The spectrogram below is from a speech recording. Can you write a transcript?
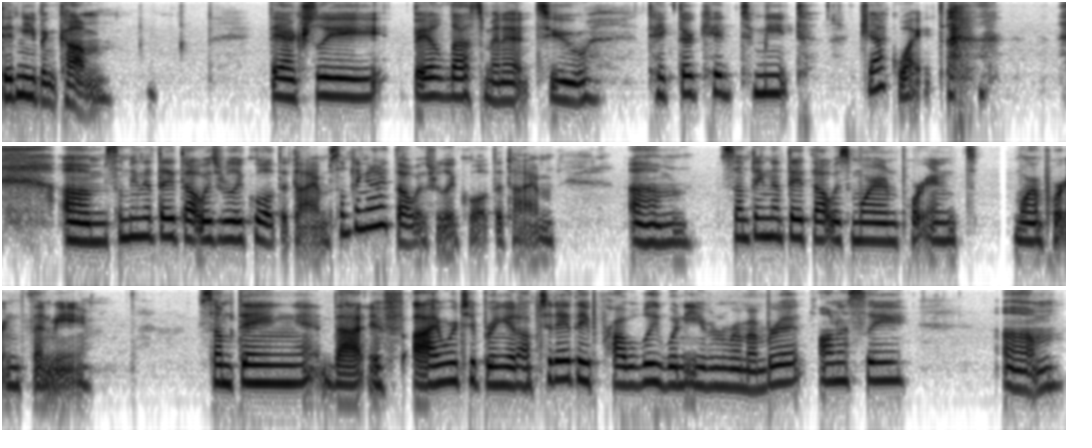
didn't even come. They actually bailed last minute to take their kid to meet Jack White. Um, something that they thought was really cool at the time, something I thought was really cool at the time, um, something that they thought was more important more important than me. Something that if I were to bring it up today, they probably wouldn't even remember it, honestly. Um,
